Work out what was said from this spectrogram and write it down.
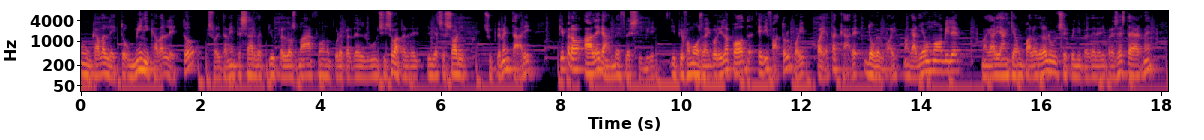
un cavalletto, un mini cavalletto che solitamente serve più per lo smartphone oppure per delle luci, insomma per degli accessori supplementari che però ha le gambe flessibili. Il più famoso è il Gorilla Pod e di fatto lo puoi poi attaccare dove vuoi, magari a un mobile, magari anche a un palo della luce, quindi per delle riprese esterne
